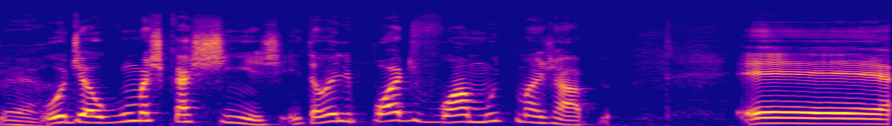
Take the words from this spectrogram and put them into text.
É. ou de algumas caixinhas. Então ele pode voar muito mais rápido. É...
